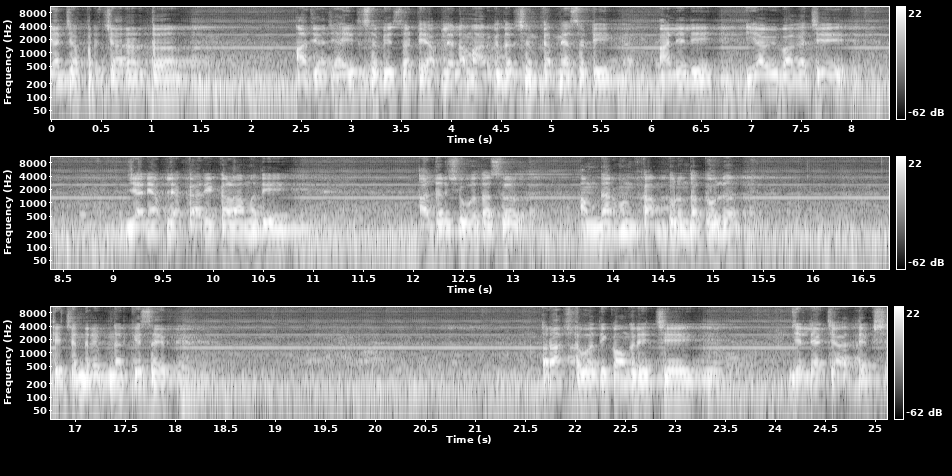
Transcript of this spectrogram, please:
यांच्या प्रचारार्थ आज या जाहीर सभेसाठी आपल्याला मार्गदर्शन करण्यासाठी आलेले या विभागाचे ज्याने आपल्या कार्यकाळामध्ये आदर्शवत असं आमदार म्हणून काम करून दाखवलं. ते चंद्रेब नरके साहेब. राष्ट्रवादी काँग्रेसचे जिल्ह्याचे अध्यक्ष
